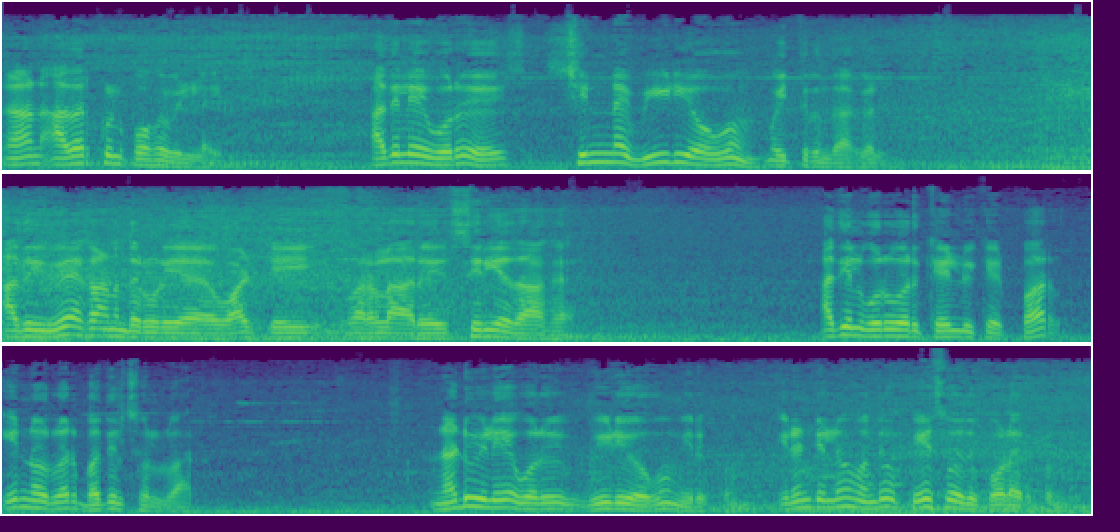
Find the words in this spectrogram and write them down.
நான் அதற்குள் போகவில்லை. அதிலே ஒரு சின்ன வீடியோவும் வைத்திருந்தார்கள். அது விவேகானந்தருடைய வாழ்க்கை வரலாறு சிறியதாக. அதில் ஒருவர் கேள்வி கேட்பார் இன்னொருவர் பதில் சொல்வார். நடுவிலே ஒரு வீடியோவும் இருக்கும். இரண்டிலும் வந்து பேசுவது போல இருக்கும்.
